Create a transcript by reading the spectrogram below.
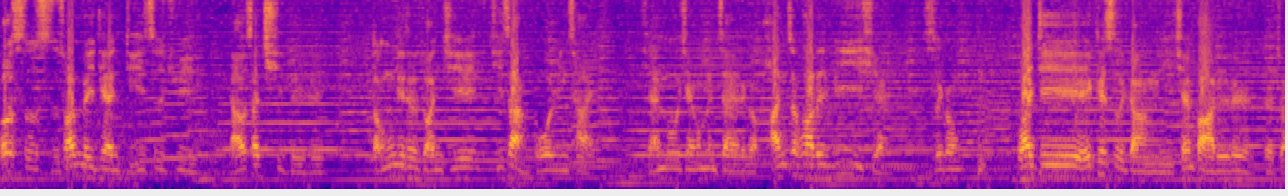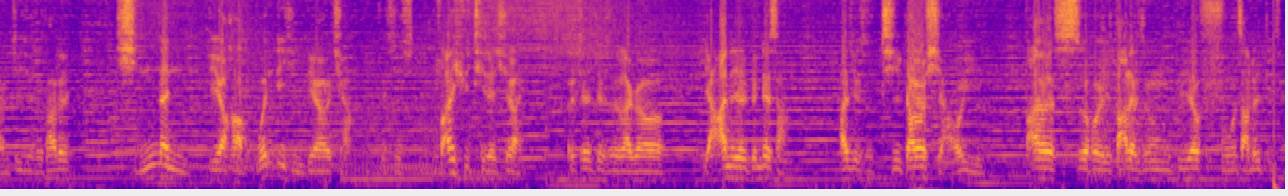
我是四川煤田地质局幺三七队的动力头钻机机长郭云才。现目前我们在那个攀枝花的米易县施工。YDX 杠一千八的这个钻机，就是它的性能比较好，稳定性比较强，就是转速提得起来，而且就是那个压力也跟得上，它就是提高了效益，打适合于打那种比较复杂的地层。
